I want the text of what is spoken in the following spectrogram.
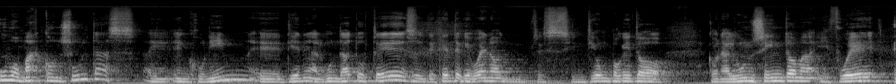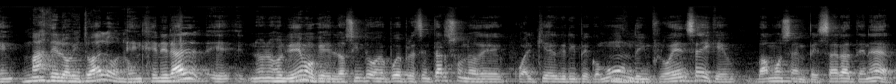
¿Hubo más consultas en, Junín? Eh, ¿Tienen algún dato ustedes de gente que, bueno, se sintió un poquito con algún síntoma y fue más de lo habitual o no? En general, eh, no nos olvidemos que los síntomas que puede presentar son los de cualquier gripe común, de influenza y que vamos a empezar a tener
